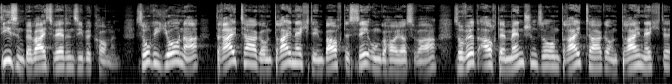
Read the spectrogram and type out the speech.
diesen Beweis werden sie bekommen. So wie Jona drei Tage und drei Nächte im Bauch des Seeungeheuers war, so wird auch der Menschensohn drei Tage und drei Nächte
